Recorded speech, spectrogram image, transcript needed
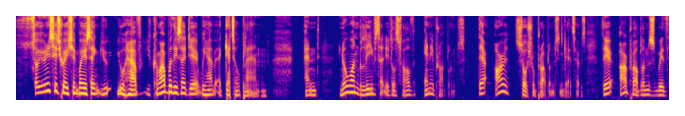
So you're in a situation where you're saying you, you have you come up with this idea, we have a ghetto plan. And no one believes that it'll solve any problems. There are social problems in ghettos. There are problems with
